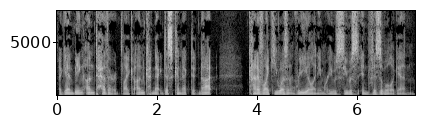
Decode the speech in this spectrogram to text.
again, being untethered, like unconnect, disconnected, not kind of like he wasn't real anymore. He was, he was invisible again.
